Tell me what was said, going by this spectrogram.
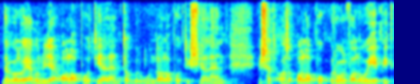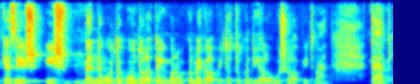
de valójában ugye alapot jelent a Grund, alapot is jelent, és hát az alapokról való építkezés is benne volt a gondolatainkban, amikor megalapítottuk a Dialógus Alapítványt. Tehát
